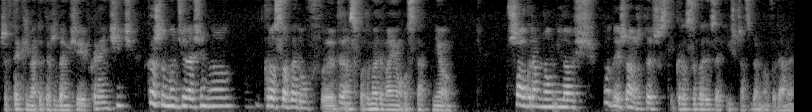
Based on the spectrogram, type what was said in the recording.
czy w te klimaty też uda mi się je wkręcić. W każdym bądź razie, no, crossoverów e, Transformery mają ostatnio przeogromną ilość. Podejrzewam, że te wszystkie crossovery za jakiś czas będą wydane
